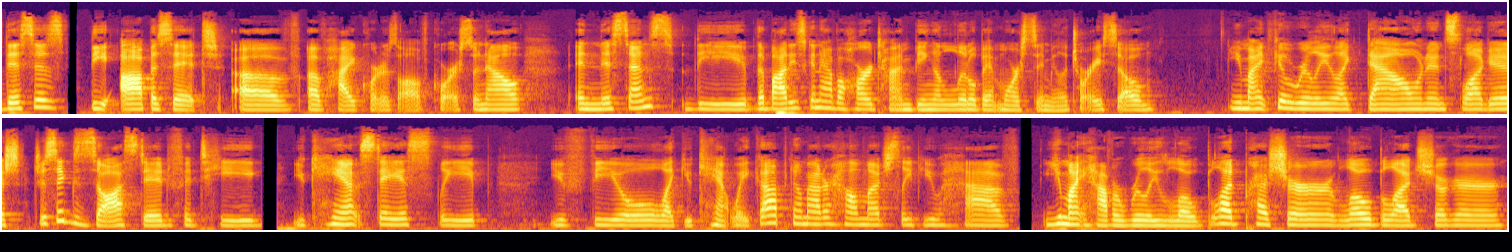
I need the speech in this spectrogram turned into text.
this is the opposite of, of high cortisol, of course. So now, in this sense, the, the body's going to have a hard time being a little bit more stimulatory. So you might feel really like down and sluggish, just exhausted, fatigued. You can't stay asleep. You feel like you can't wake up no matter how much sleep you have. You might have a really low blood pressure, low blood sugar,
